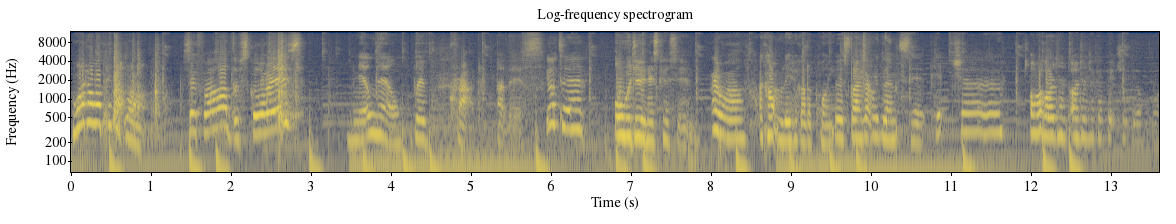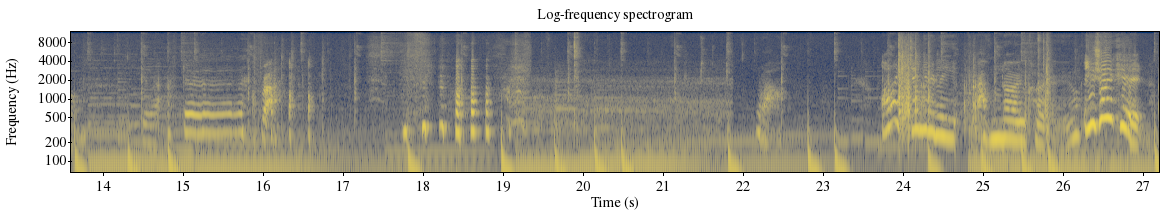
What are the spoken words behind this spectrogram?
Why do I pick that one? So far, the score is nil nil. We're crap at this. Your turn. All we're doing is kissing. Oh well, I can't believe I got a point. First time's everything. Sit picture. Oh my god, I didn't, I didn't take a picture of the other one. Do it after. Right. Wow. I genuinely have no clue. Are you joking?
